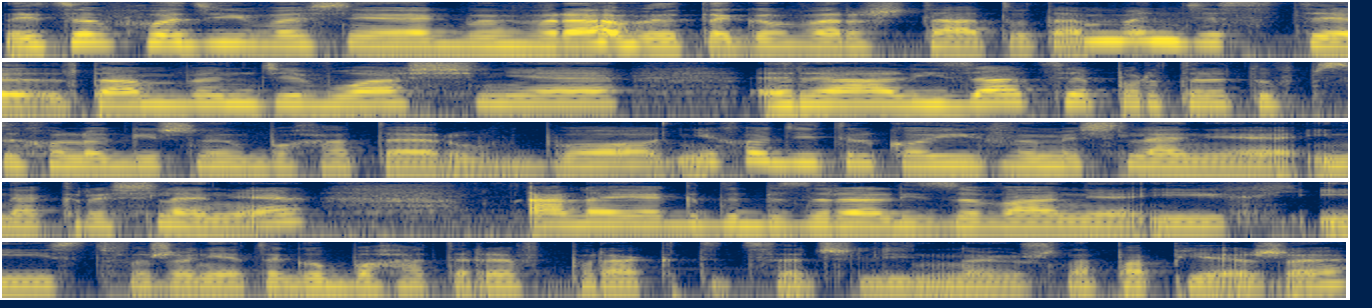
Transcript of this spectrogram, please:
No i co wchodzi właśnie jakby w ramy tego warsztatu? Tam będzie styl, tam będzie właśnie realizacja portretów psychologicznych bohaterów, bo nie chodzi tylko o ich wymyślenie i nakreślenie, ale jak gdyby zrealizowanie ich i stworzenie tego bohatera w praktyce, czyli no już na papierze.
